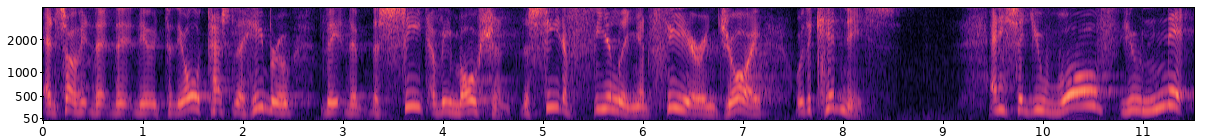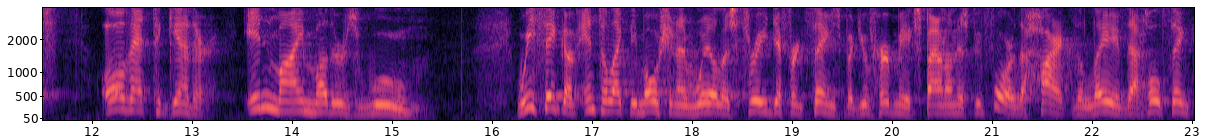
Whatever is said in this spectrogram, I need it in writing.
and so the, the, the, to the Old Testament, the Hebrew, the, the, the seat of emotion, the seat of feeling and fear and joy were the kidneys. And he said, You wove, you knit all that together in my mother's womb. We think of intellect, emotion, and will as three different things, but you've heard me expound on this before. The heart, the lave, that whole thing,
